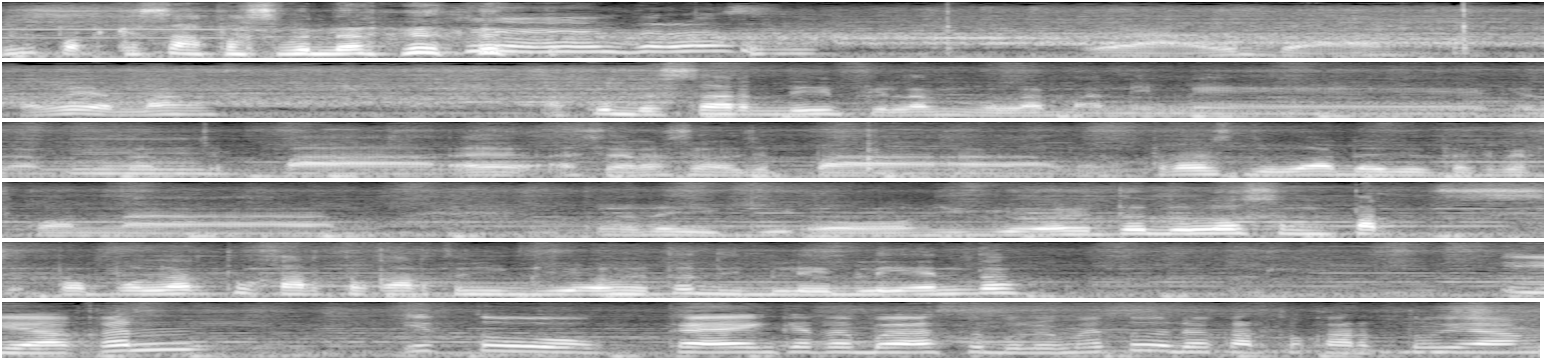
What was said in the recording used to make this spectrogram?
Ini podcast apa sebenarnya? Terus? Ya udah tapi emang aku besar di film-film anime film-film Jepang. Eh serial Jepang. Terus dulu ada detektif Conan. Terus ada Yu-Gi-Oh. Yu-Gi-Oh itu dulu sempat populer tuh kartu-kartu Yu-Gi-Oh itu dibeli-beliin tuh. Iya kan itu kayak yang kita bahas sebelumnya tuh ada kartu-kartu yang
